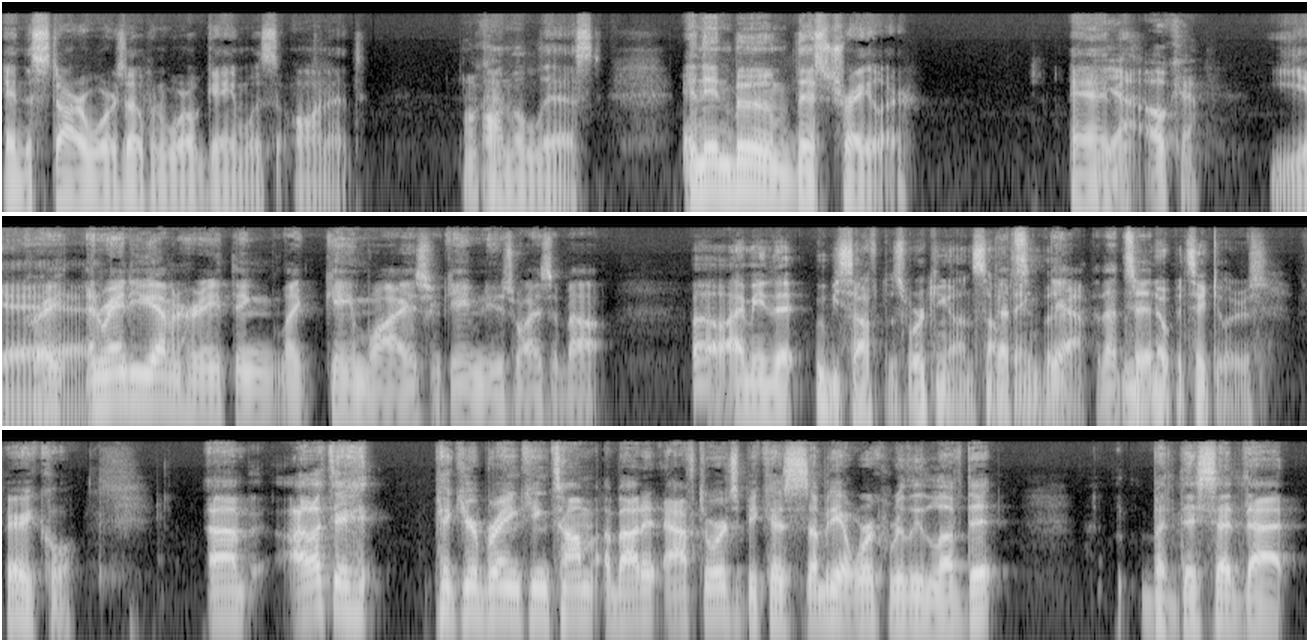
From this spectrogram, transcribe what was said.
And the Star Wars open world game was on it, Okay. on the list. And then boom, this trailer. And yeah. Okay. yeah. Great. And Randy, you haven't heard anything like game wise or game news wise about Well, I mean that Ubisoft was working on something, That's- but yeah, but that's n- it. No particulars. Very cool. Um, I like to h- pick your brain, King Tom, about it afterwards because somebody at work really loved it, but they said that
